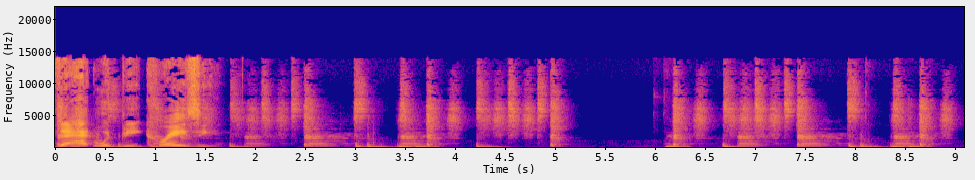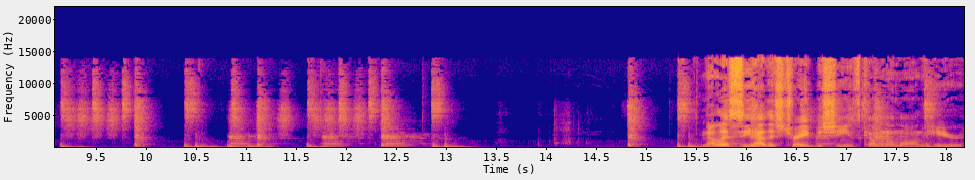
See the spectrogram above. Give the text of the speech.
That would be crazy. Now let's see how this trade machine's coming along here.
